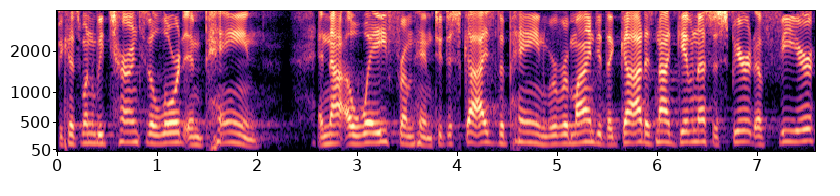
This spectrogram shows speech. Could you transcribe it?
Because when we turn to the Lord in pain and not away from Him to disguise the pain, we're reminded that God has not given us a spirit of fear,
